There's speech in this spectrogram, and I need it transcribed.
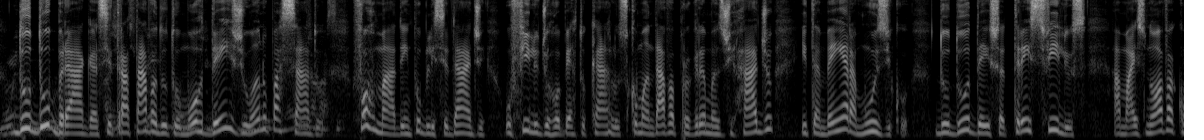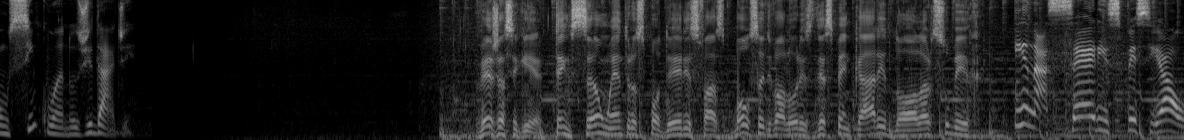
Dudu Braga se tratava do tumor desde o ano passado. Formado em publicidade, o filho de Roberto Carlos comandava programas de rádio e também era músico. Dudu deixa três filhos, a mais nova com cinco anos de idade. Veja a seguir: tensão entre os poderes faz bolsa de valores despencar e dólar subir. E na série especial,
